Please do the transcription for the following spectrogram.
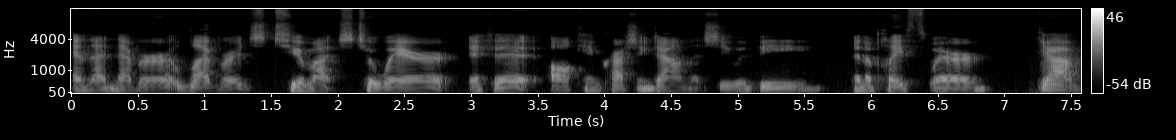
and that never leveraged too much to where if it all came crashing down that she would be in a place where Yeah.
